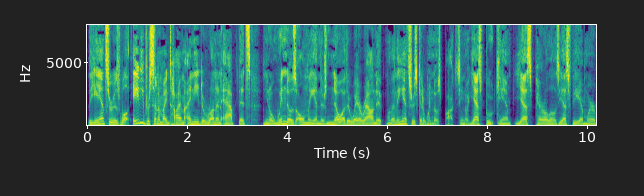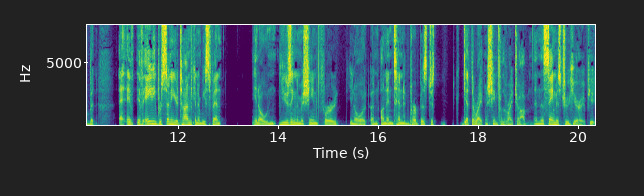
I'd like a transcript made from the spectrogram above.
the answer is, well, 80% of my time I need to run an app that's, you know, Windows only and there's no other way around it, well, then the answer is get a Windows box. You know, yes, Boot Camp, yes, Parallels, yes, VMware, but if if eighty percent of your time is going to be spent, you know, using the machine for you know an unintended purpose, just get the right machine for the right job. And the same is true here. If you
